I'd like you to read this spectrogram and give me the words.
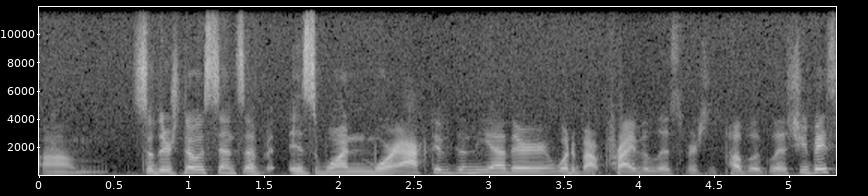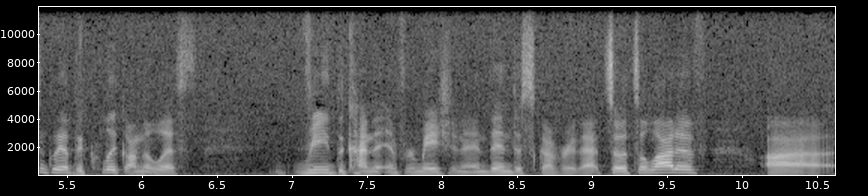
Um, so there's no sense of is one more active than the other? What about private lists versus public lists? You basically have to click on the list, read the kind of information, and then discover that. So it's a lot of uh,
